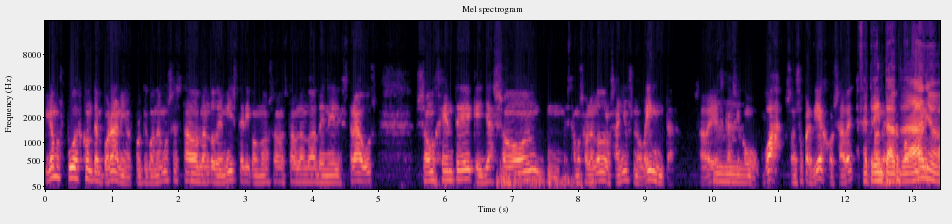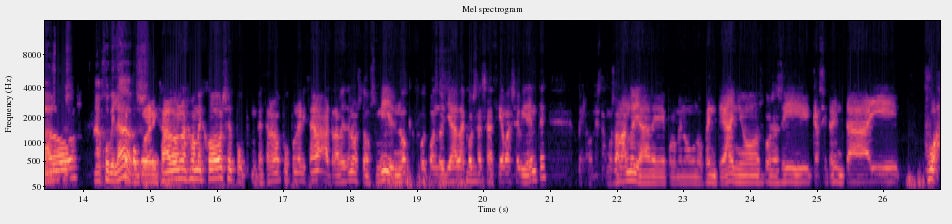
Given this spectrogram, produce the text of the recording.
digamos, púas contemporáneos, porque cuando hemos estado hablando de Mystery, cuando hemos estado hablando de Neil Strauss, son gente que ya son, estamos hablando de los años 90, ¿sabes? Casi mm. como, ¡guau! Son súper viejos, ¿sabes? Hace 30 años. Han jubilado. Popularizaron a lo mejor, se empezaron a popularizar a través de los 2000, ¿no? Que fue cuando ya la cosa se hacía más evidente, pero estamos hablando ya de por lo menos unos 20 años, cosas así, casi 30 y... ¡buah!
